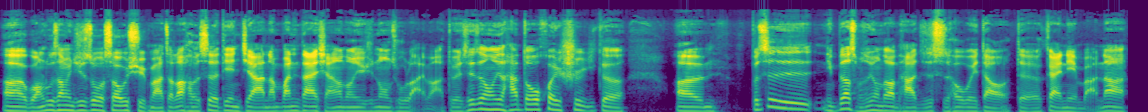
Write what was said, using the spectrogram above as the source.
呃网络上面去做搜寻嘛，找到合适的店家，然后把你大家想要的东西去弄出来嘛。对，所以这东西它都会是一个呃，不是你不知道什么时候用到它，只是时候未到的概念吧。那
